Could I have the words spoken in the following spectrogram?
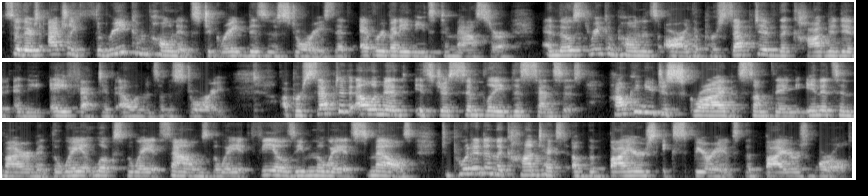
So there's actually three components to great business stories that everybody needs to master. And those three components are the perceptive, the cognitive, and the affective elements of the story. A perceptive element is just simply the senses. How can you describe something in its environment, the way it looks, the way it sounds, the way it feels, even the way it smells, to put it in the context of the buyer's experience, the buyer's world?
